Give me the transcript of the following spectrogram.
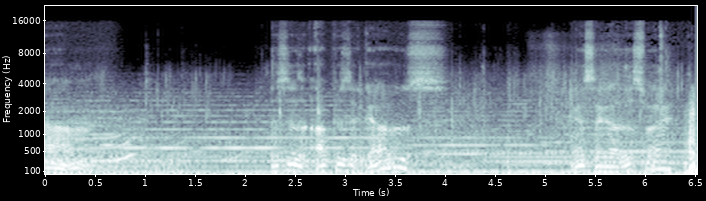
Um, this is up as it goes. I guess I go this way.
